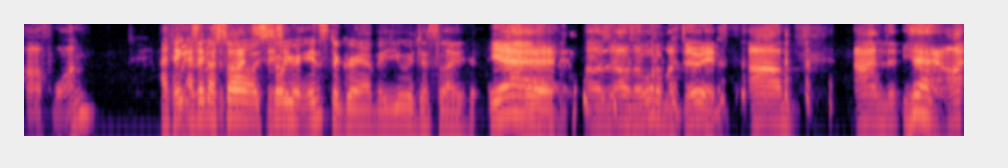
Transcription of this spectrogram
half one. I think I think I was a bad saw saw your Instagram and you were just like, Yeah. I was, I was like, what am I doing? Um, and yeah, I,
